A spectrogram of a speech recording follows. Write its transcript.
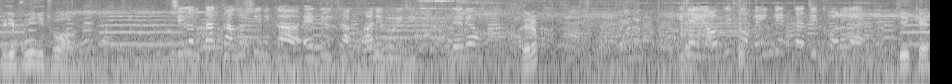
되게 분위기 좋아 지금 딱 5시니까 애들 다 많이 보이지. 내려. 내려? 이제 여기서 메인 게이트까지 걸어가야 돼. 이렇게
